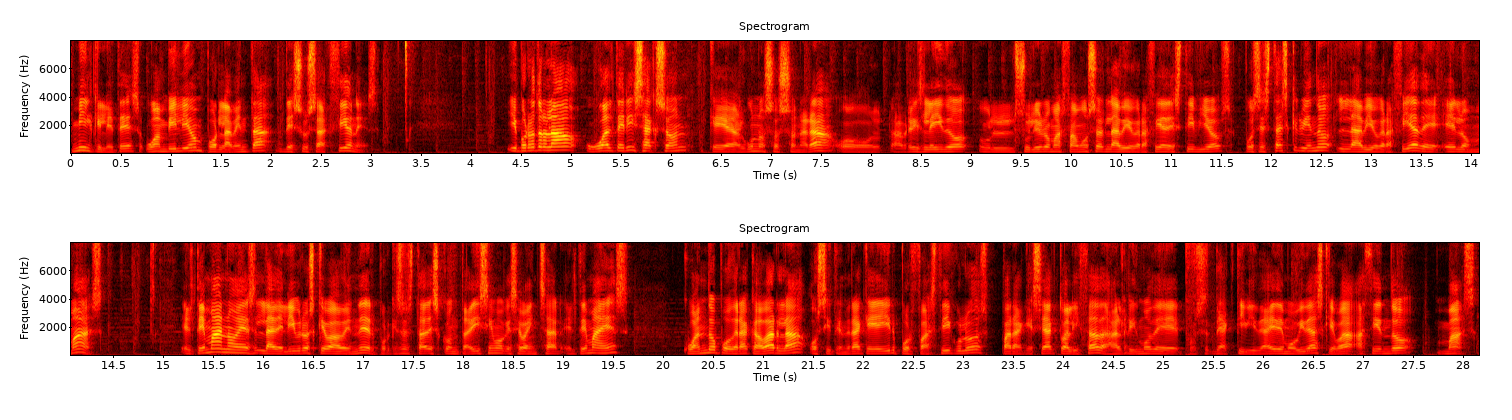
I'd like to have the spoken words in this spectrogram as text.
mil quiletes, one billion, por la venta de sus acciones. Y por otro lado, Walter Isaacson, que a algunos os sonará o habréis leído su libro más famoso es la biografía de Steve Jobs, pues está escribiendo la biografía de Elon Musk. El tema no es la de libros que va a vender, porque eso está descontadísimo que se va a hinchar. El tema es cuándo podrá acabarla o si tendrá que ir por fascículos para que sea actualizada al ritmo de, pues, de actividad y de movidas que va haciendo Musk.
